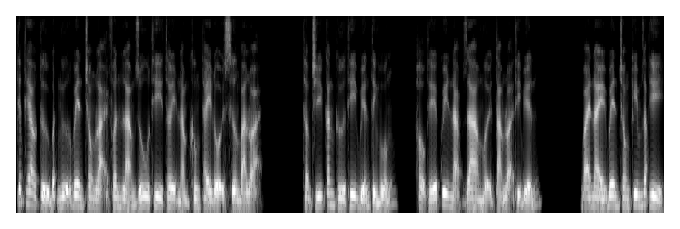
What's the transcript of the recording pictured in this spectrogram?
tiếp theo từ bất ngữ bên trong lại phân làm du thi thây nằm không thay đổi xương ba loại. Thậm chí căn cứ thi biến tình huống, hậu thế quy nạp ra mười tám loại thi biến. Bài này bên trong kim giáp thi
